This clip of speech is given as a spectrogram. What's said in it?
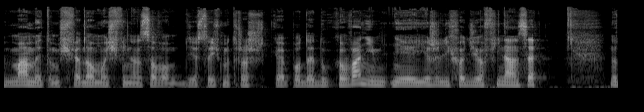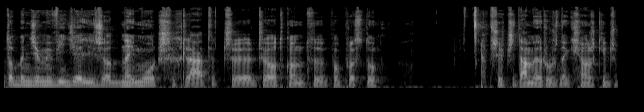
mamy tą świadomość finansową, jesteśmy troszkę podedukowani, jeżeli chodzi o finanse, no to będziemy wiedzieli, że od najmłodszych lat, czy, czy odkąd po prostu przeczytamy różne książki, czy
